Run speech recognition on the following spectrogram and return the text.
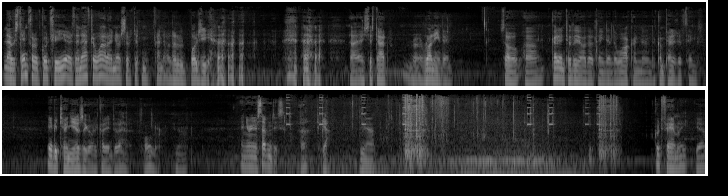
And I was thin for a good few years. Then after a while, I noticed I was getting kind of a little bulgy. I used to start running then. So uh, got into the other thing then, the walking and the competitive things. Maybe 10 years ago, I got into that. It's older, you know. And you're in your 70s? Huh? Yeah. Yeah. Good family, yeah.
